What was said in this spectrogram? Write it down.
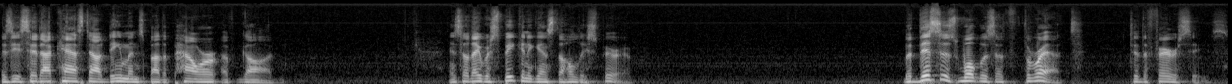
As he said, I cast out demons by the power of God. And so they were speaking against the Holy Spirit. But this is what was a threat to the Pharisees.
